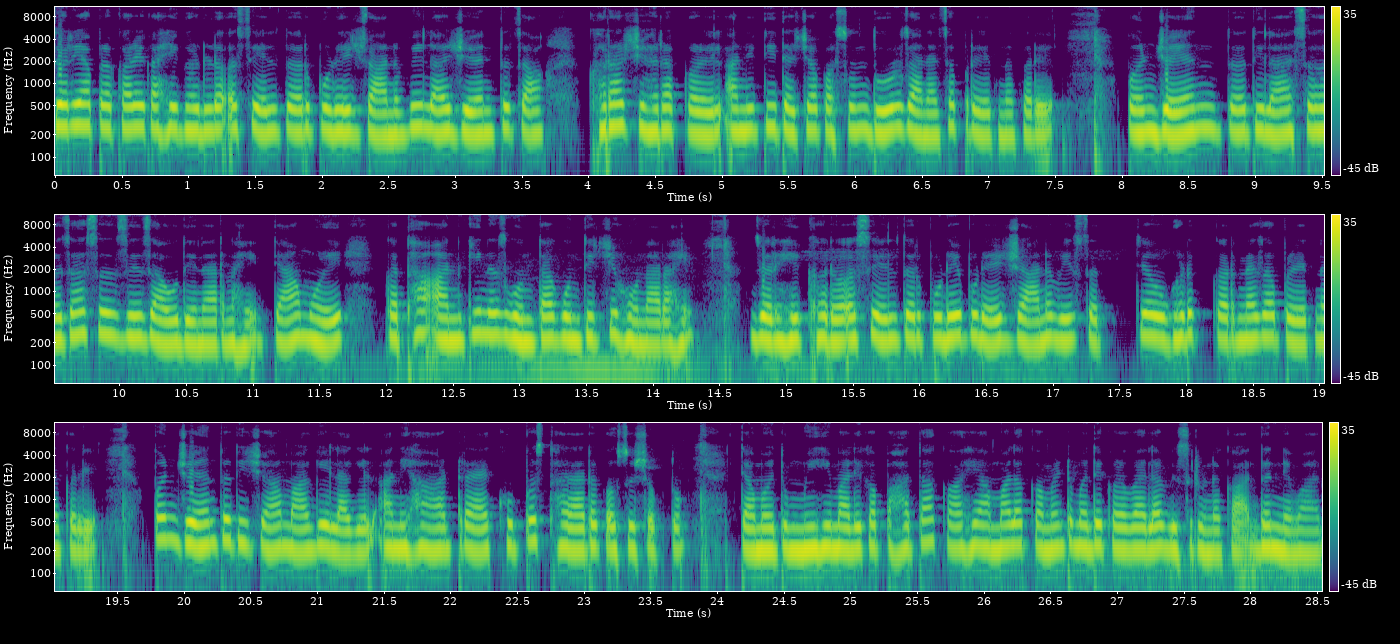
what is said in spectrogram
जर या प्रकारे काही घडलं असेल तर पुढे जान्हवीला जयंतचा खरा चेहरा कळेल आणि ती त्याच्यापासून दूर जाण्याचा प्रयत्न करेल. पण जयंत तिला सहजासहजी जाऊ देणार नाही. त्यामुळे कथा आणखीनच गुंतागुंतीची होणार आहे. जर हे खरं असेल तर पुढे पुढे जान्हवी सत्य ते उघड करण्याचा प्रयत्न करेल. पण जयंत तिच्यामागे लागेल आणि हा ट्रॅक खूपच थरारक असू शकतो. त्यामुळे तुम्ही ही मालिका पाहता का हे आम्हाला कमेंटमध्ये कळवायला विसरू नका. धन्यवाद.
